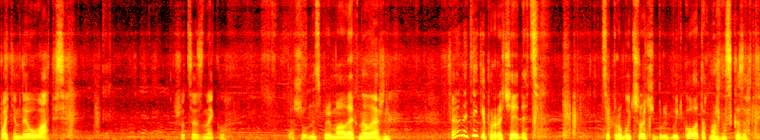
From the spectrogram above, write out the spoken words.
потім дивуватися, що це зникло. Те, що вони сприймали як належне. Це не тільки про речей йдеться. Це про будь-що чи про будь-кого, так можна сказати.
